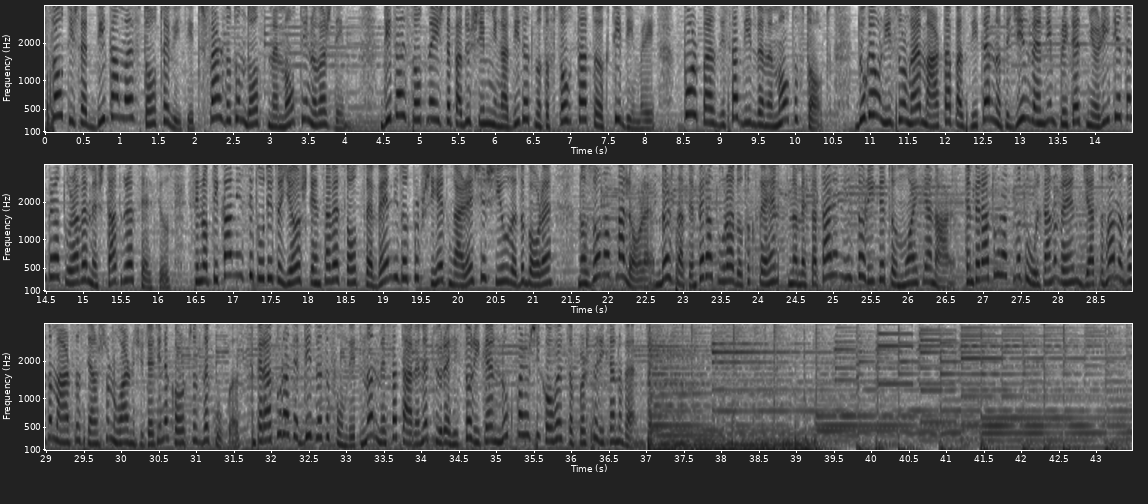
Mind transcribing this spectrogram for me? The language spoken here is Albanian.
Sot ishte dita më e ftohtë e vitit. Çfarë do të ndodh me motin në vazhdim? Dita e sotme ishte padyshim një nga ditët më të ftohta të këtij dimri, por pas disa ditëve me mot të ftohtë, duke u nisur nga e marta pasdite në të gjithë vendin pritet një rritje e temperaturave me 7 gradë Celsius. Sinoptikan i Institutit të Gjeoshkencave thotë se vendi do të përfshihet nga reshje shiu dhe dëbore në zonat malore, ndërsa temperaturat do të kthehen në mesataren historike të muajit janar. Temperaturat më të ulëta në vend gjatë të hënës dhe të martës janë shënuar në qytetin e Korçës dhe Kukës. Temperaturat e ditëve të fundit nën mesataren e tyre historike nuk parashikohet të përsëriten në vend.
